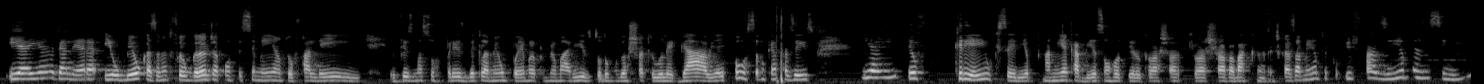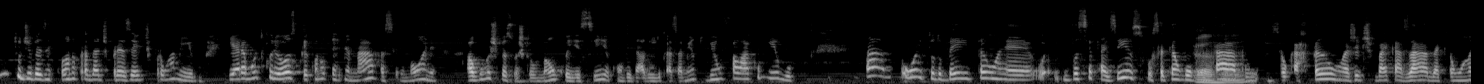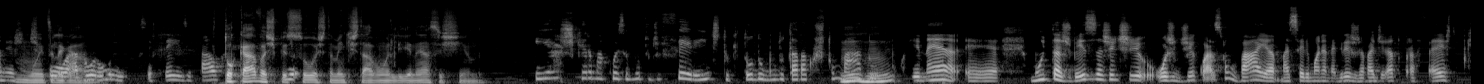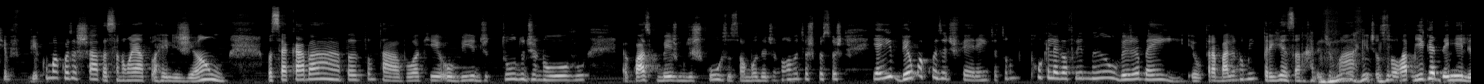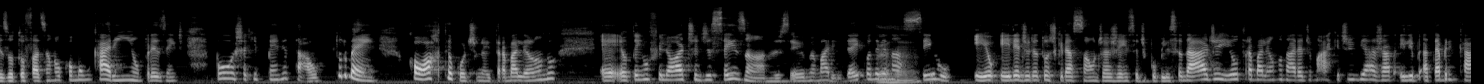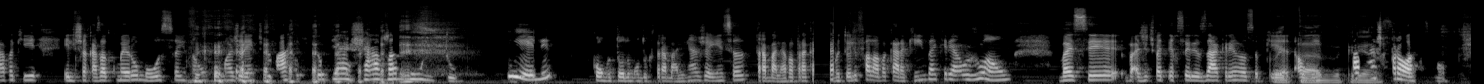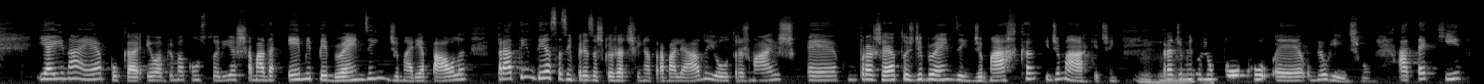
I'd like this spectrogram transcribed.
E aí a galera... E o meu casamento foi um grande acontecimento. Eu falei, eu fiz uma surpresa, declamei um poema para meu marido, todo mundo achou aquilo legal. E aí, pô, você não quer fazer isso? E aí eu criei o que seria, na minha cabeça, um roteiro que eu achava, que eu achava bacana de casamento e fazia, mas assim, muito de vez em quando para dar de presente para um amigo. E era muito curioso, porque quando eu terminava a cerimônia, algumas pessoas que eu não conhecia, convidados do casamento, vinham falar comigo. Ah, oi, tudo bem? Então, é, você faz isso? Você tem algum contato uhum. no seu cartão? A gente vai casar daqui a um ano e a gente pô, adorou isso que você fez e tal. Tocava as pessoas e... também que estavam ali, né, assistindo. E acho que era uma coisa muito diferente do que todo mundo estava acostumado. Uhum. Porque, né, é, muitas vezes a gente, hoje em dia, quase não vai a mais cerimônia na igreja, já vai direto pra festa, porque fica uma coisa chata. Se não é a tua religião, você acaba, ah, então tá, vou aqui ouvir de tudo de novo, é quase que o mesmo discurso, só muda de nome, então as pessoas. E aí vê uma coisa diferente, é tudo um pouco legal. Eu falei, não, veja bem, eu trabalho numa empresa na área de marketing, eu sou amiga deles, eu tô fazendo como um carinho, um presente. Poxa, que pena e tal. Tudo bem, corta, eu continuei trabalhando. É, eu tenho um filhote de seis anos, eu e meu marido. E aí, quando ele Uhum. nasceu, eu, ele é diretor de criação de agência de publicidade e eu trabalhando na área de marketing viajava. Ele até brincava que ele tinha casado com uma aeromoça e não com uma gerente de marketing, porque eu viajava muito. E ele, como todo mundo que trabalha em agência, trabalhava pra caramba. Então ele falava, cara, quem vai criar o João vai ser. A gente vai terceirizar a criança, porque alguém Coitado, tá mais criança. próximo. E aí, na época, eu abri uma consultoria chamada MP Branding, de Maria Paula, para atender essas empresas que eu já tinha trabalhado e outras mais, é, com projetos de branding, de marca e de marketing, Uhum. para diminuir um pouco é, o meu ritmo. Até que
